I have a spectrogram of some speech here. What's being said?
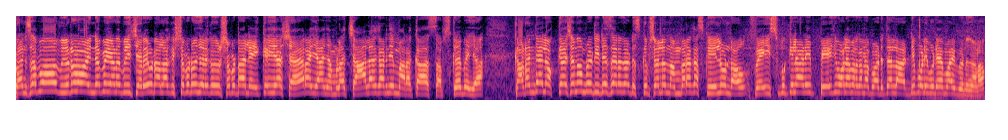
ഫ്രണ്ട്സ് വീഡിയോ ചെയ്യണം. ഈ ചെറിയ വീഡിയോ ആൾക്ക് ചിലർക്ക് ഇഷ്ടപ്പെട്ടാൽ ലൈക്ക് ചെയ്യുക ഷെയർ ചെയ്യുക. നമ്മളെ ചാനൽ കാണി മറക്കുക സബ്സ്ക്രൈബ് ചെയ്യുക. കടന്റെ ലൊക്കേഷൻ നമ്മൾ ഡീറ്റെയിൽസ് ആയിരുന്നു ഡിസ്ക്രിപ്ഷനിലും നമ്പറൊക്കെ സ്ക്രീനിലും ഉണ്ടാവും. ഫേസ്ബുക്കിലാണ് ഈ പേജ് പോലെ മറക്കണ്ട. അപ്പോൾ അടുത്തുള്ള അടിപൊളി വീഡിയോ വീണ്ടും കാണാം.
